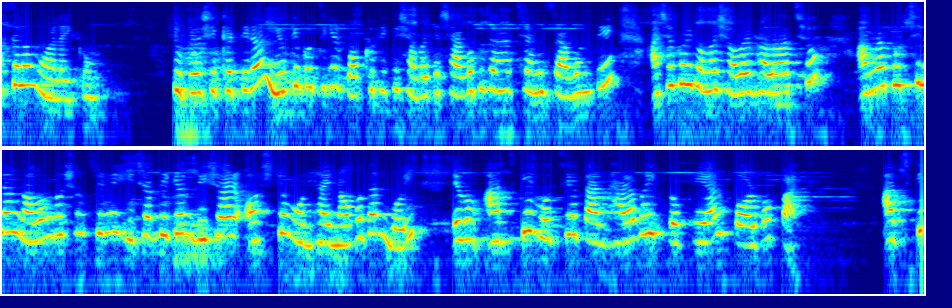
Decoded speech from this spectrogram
আসসালামু আলাইকুম। সুপ্রিয় শিক্ষার্থীরা ইউকে কোচিং এর পক্ষ থেকে সবাইকে স্বাগত জানাচ্ছি আমি শ্রাবন্তী। আশা করি তোমরা সবাই ভালো আছো। আমরা পড়ছিলাম নবম দশম শ্রেণির হিসাব বিজ্ঞান বিষয়ের অষ্টম অধ্যায় নবদান বই এবং আজকে হচ্ছে তার ধারাবাহিক প্রক্রিয়ার পর্ব পাঁচ আজকে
